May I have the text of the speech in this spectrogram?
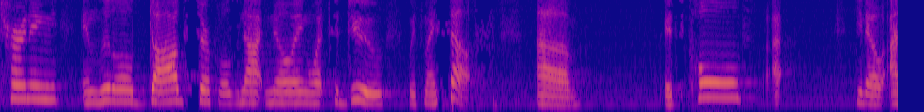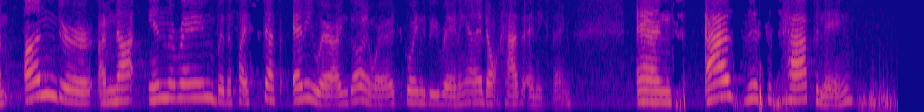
turning in little dog circles, not knowing what to do with myself. Um, it's cold. I, you know, I'm under, I'm not in the rain, but if I step anywhere, I'm going where it's going to be raining, and I don't have anything. And as this is happening,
